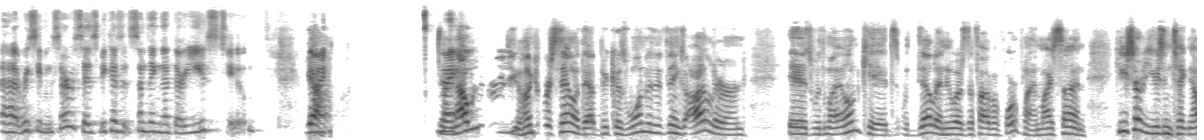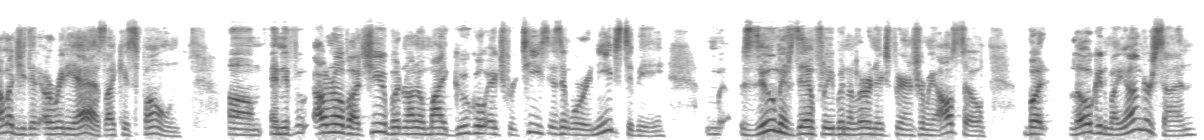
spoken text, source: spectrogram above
uh, receiving services because it's something that they're used to. Yeah. Yeah, and I would agree with you 100% with that because one of the things I learned is with my own kids, with Dylan, who has the 504 plan, my son, he started using technology that already has, like his phone. Um, and if I don't know about you, but I know my Google expertise isn't where it needs to be. Zoom has definitely been a learning experience for me also. But Logan, my younger son,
